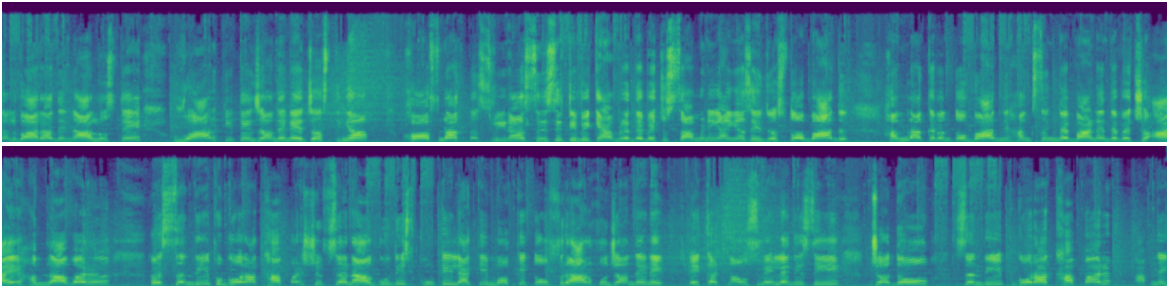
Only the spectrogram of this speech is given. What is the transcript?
ਤਲਵਾਰਾਂ ਦੇ ਨਾਲ ਉਸ ਤੇ ਵਾਰ ਕੀਤੇ ਜਾਂਦੇ ਨੇ। ਜਸਤੀਆਂ ਖੌਫਨਾਕ ਤਸਵੀਰਾਂ ਸੀਸੀਟੀਵੀ ਕੈਮਰੇ ਦੇ ਵਿੱਚ ਸਾਹਮਣੇ ਆਈਆਂ ਸੀ। ਜਿਸ ਤੋਂ ਬਾਅਦ ਹਮਲਾ ਕਰਨ ਤੋਂ ਬਾਅਦ ਨਿਹੰਗ ਸਿੰਘ ਦੇ ਬਾਣੇ ਦੇ ਵਿੱਚ ਆਏ ਹਮਲਾਵਰ ਸੰਦੀਪ ਗੋਰਾ ਥਾਪਰ ਸ਼ਿਵ ਸੈਨਾ ਆਗੂ ਦੀ ਸਕੂਟੀ ਲੈ ਕੇ ਮੌਕੇ ਤੋਂ ਫਰਾਰ ਹੋ ਜਾਂਦੇ ਨੇ। ਇਹ ਘਟਨਾ ਉਸ ਵੇਲੇ ਦੀ ਸੀ ਜਦੋਂ ਸੰਦੀਪ ਗੋਰਾ ਥਾਪਰ ਆਪਣੇ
